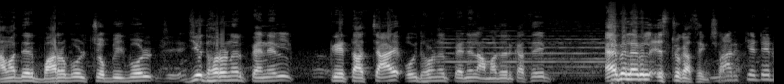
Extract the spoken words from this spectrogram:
আমাদের বারো ভোল্ট চব্বিশ ভোল্ট যে ধরনের প্যানেল ক্রেতা চায় ওই ধরনের প্যানেল আমাদের কাছে অ্যাভেলেবেল স্টক আছে মার্কেটের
